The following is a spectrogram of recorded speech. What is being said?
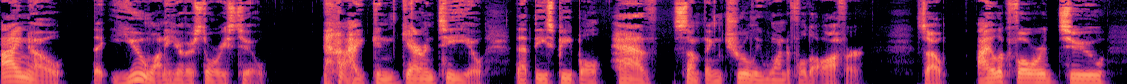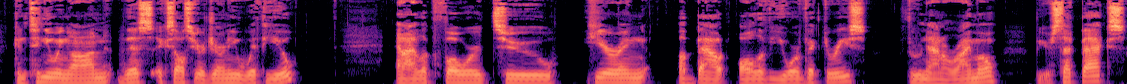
I know that you want to hear their stories too. I can guarantee you that these people have something truly wonderful to offer. So I look forward to continuing on this Excelsior journey with you. And I look forward to hearing about all of your victories through NaNoWriMo, but your setbacks.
